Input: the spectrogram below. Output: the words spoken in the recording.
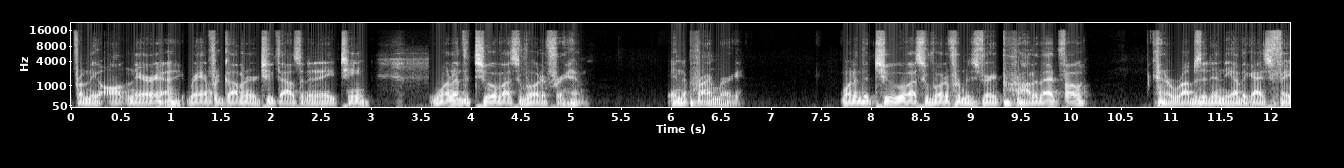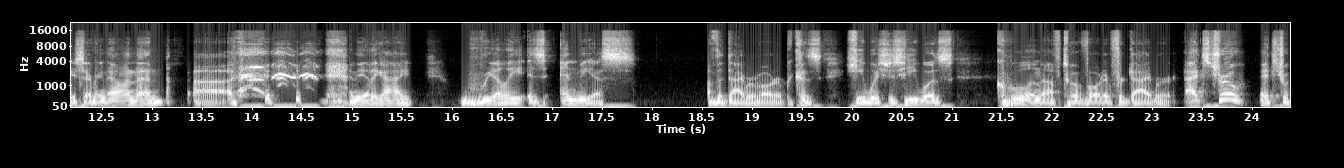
from the Alton area, he ran for governor in 2018. One of the two of us voted for him in the primary. One of the two of us who voted for him is very proud of that vote. Kind of rubs it in the other guy's face every now and then. Uh, and the other guy really is envious of the Daiber voter because he wishes he was cool enough to have voted for Daiber. That's true. It's true.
